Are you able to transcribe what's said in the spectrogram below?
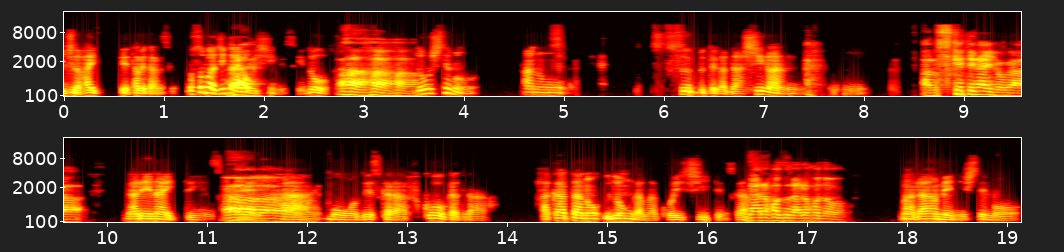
一度入って食べたんですけど、お蕎麦自体は美味しいんですけど、はい、どうしても、あの、スープというか、出汁が、あの、透けてないのが、慣れないっていうんですかね。はい。もう、ですから、福岡とか、博多のうどんがまあ恋しいっていうんですか。なるほど、なるほど。まあ、ラーメンにしても、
